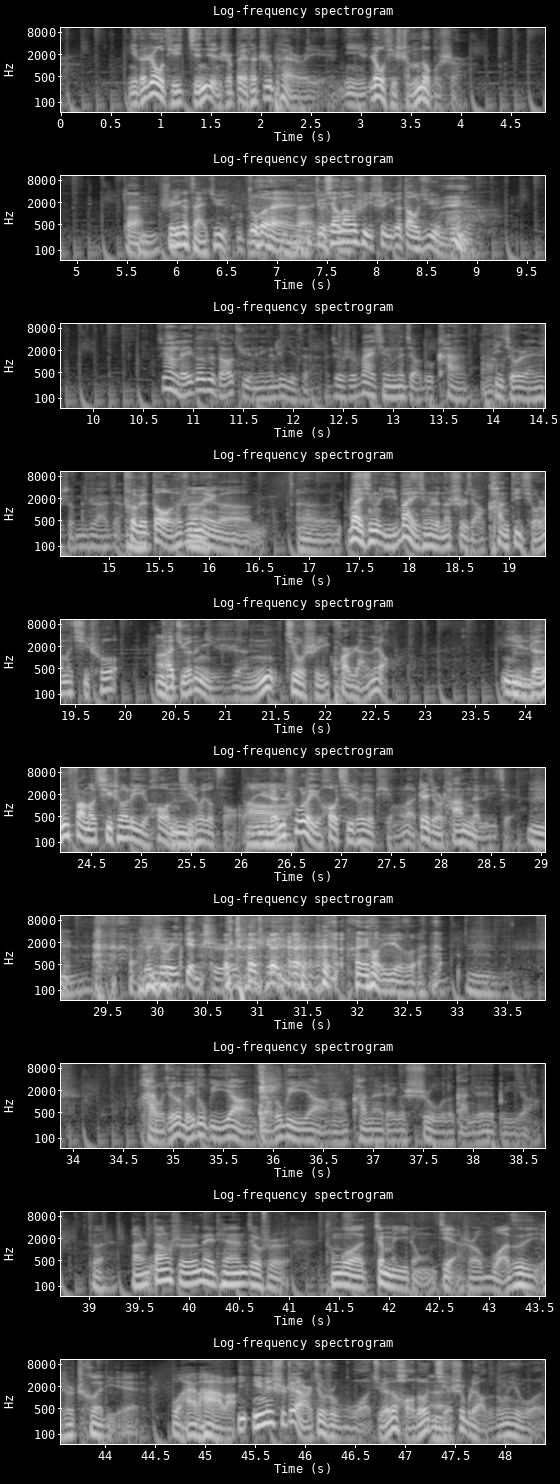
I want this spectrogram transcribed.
你的肉体仅仅是被它支配而已，你肉体什么都不是。对，嗯，是一个载具。对对就相当是是一个道具嘛。就像雷哥最早举的那个例子，就是外星人的角度看地球人是什么？你给大家讲。特别逗。他说那个，呃，外星以外星人的视角看地球上的汽车，嗯他觉得你人就是一块燃料。你人放到汽车里以后呢，汽车就走了；哦你人出来以后，汽车就停了。这就是他们的理解，嗯，人就是一电池。对很有意思。嗯，嗨，我觉得维度不一样，角度不一样，然后看待这个事物的感觉也不一样。对，反正当时那天就是通过这么一种解释，我自己是彻底不害怕了。因因为是这样，就是我觉得好多解释不了的东西，我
